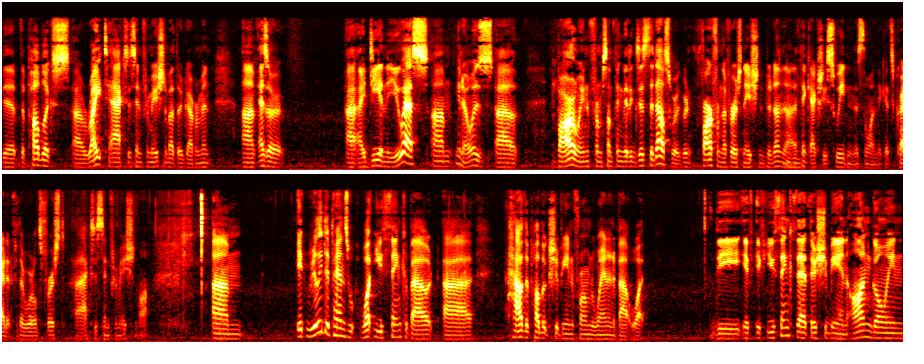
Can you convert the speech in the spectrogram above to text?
the the public's uh, right to access information about their government um, as a uh, idea in the U.S. Um, you know is uh, borrowing from something that existed elsewhere. We're far from the first nation to have done that. Mm-hmm. I think actually Sweden is the one that gets credit for the world's first uh, access to information law. Um, it really depends what you think about how the public should be informed when and about what. The if, if you think that there should be an ongoing,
